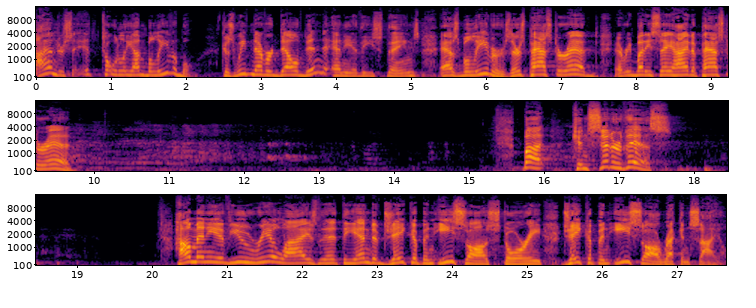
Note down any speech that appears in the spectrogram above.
I understand, it's totally unbelievable because we've never delved into any of these things as believers. There's Pastor Ed. Everybody say hi to Pastor Ed. But consider this. How many of you realize that at the end of Jacob and Esau's story, Jacob and Esau reconcile?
